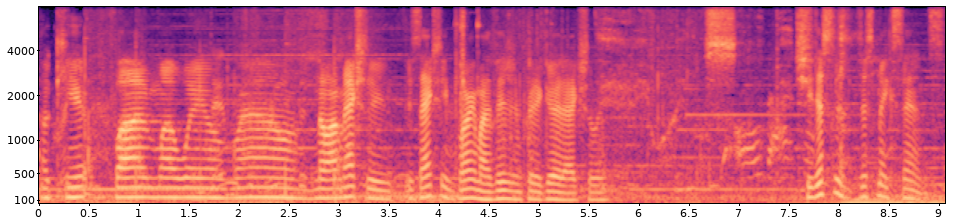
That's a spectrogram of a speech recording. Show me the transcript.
I can't find my way around. No, I'm actually, it's actually blurring my vision pretty good actually. See, this is, this makes sense.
